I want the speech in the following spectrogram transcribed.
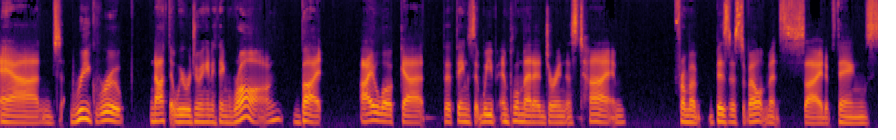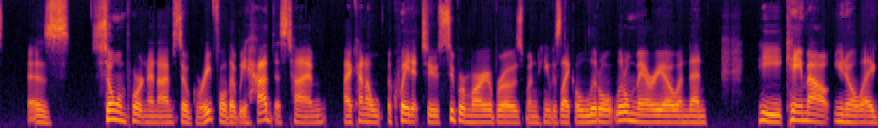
and regroup. Not that we were doing anything wrong, but I look at the things that we've implemented during this time from a business development side of things as so important. And I'm so grateful that we had this time. I kind of equate it to Super Mario Bros. when he was like a little, little Mario. And then he came out, you know, like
